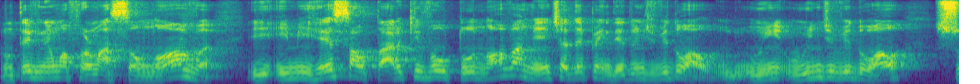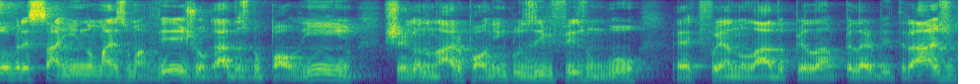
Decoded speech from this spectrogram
não teve nenhuma formação nova e, e me ressaltaram que voltou novamente a depender do individual. O, o, individual sobressaindo mais uma vez, jogadas do Paulinho, chegando na área, o Paulinho inclusive fez um gol é, que foi anulado pela, pela arbitragem.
